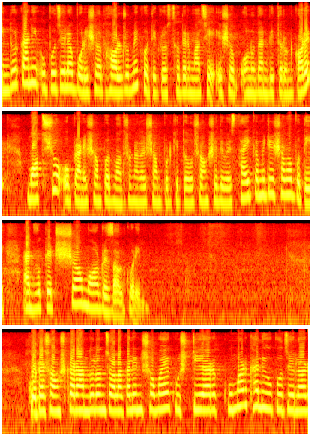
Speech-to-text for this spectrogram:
ইন্দুরকানী উপজেলা পরিষদ হলরুমে ক্ষতিগ্রস্তদের মাঝে এসব অনুদান বিতরণ করেন মৎস্য ও প্রাণী সম্পদ মন্ত্রণালয় সম্পর্কিত সংসদীয় স্থায়ী কমিটির সভাপতি অ্যাডভোকেট শ ম রেজাউল করিম। কোটা সংস্কার আন্দোলন চলাকালীন সময়ে কুষ্টিয়ার কুমারখালী উপজেলার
